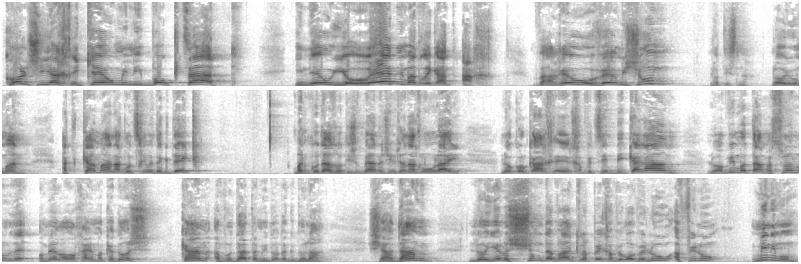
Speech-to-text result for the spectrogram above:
כל שיחריקהו מליבו קצת, הנה הוא יורד ממדרגת אח. והרי הוא עובר משום, לא תשנא, לא יאומן. עד כמה אנחנו צריכים לדקדק בנקודה הזאת. יש הרבה אנשים שאנחנו אולי לא כל כך אה, חפצים בעיקרם, לא אוהבים אותם, עשו לנו זה. אומר האור החיים הקדוש, כאן עבודת המידות הגדולה. שאדם לא יהיה לו שום דבר כלפי חברו, ולו אפילו מינימום.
